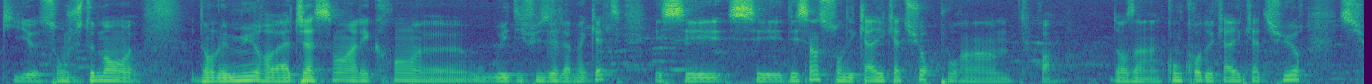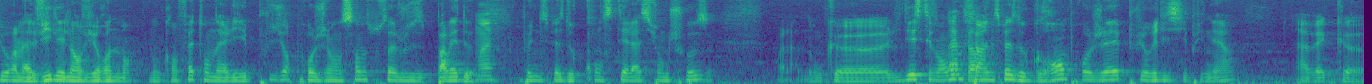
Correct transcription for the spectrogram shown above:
qui sont justement dans le mur adjacent à l'écran où est diffusée la maquette. Et ces, ces dessins, ce sont des caricatures pour un. enfin, dans un concours de caricature sur la ville et l'environnement. Donc en fait, on a lié plusieurs projets ensemble. C'est pour ça que je vous parlais de Ouais. un peu une espèce de constellation de choses. Voilà. Donc euh, l'idée, c'était vraiment de faire une espèce de grand projet pluridisciplinaire avec euh,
